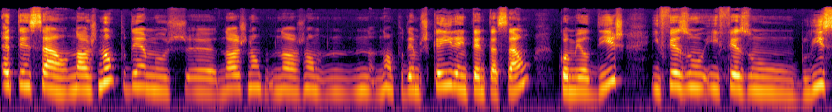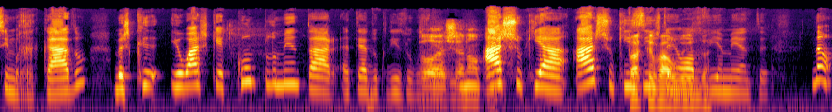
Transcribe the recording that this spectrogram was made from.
atenção, nós não podemos, eh, nós não, nós não, não podemos cair em tentação, como ele diz, e fez, um, e fez um belíssimo recado, mas que eu acho que é complementar até do que diz o governo. Poxa, não... Acho que há, acho que existem, obviamente. Não,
